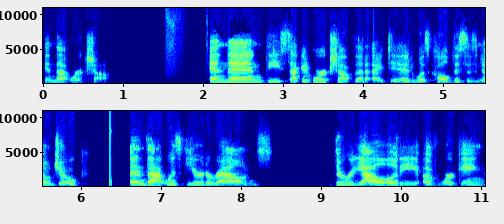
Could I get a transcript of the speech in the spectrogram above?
in that workshop. And then the second workshop that I did was called This Is No Joke. And that was geared around the reality of working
